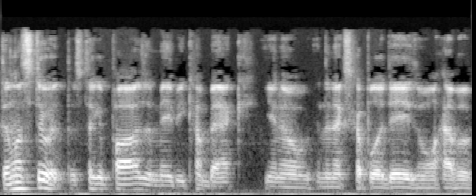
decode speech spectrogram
then let's do it. Let's take a pause and maybe come back, you know, in the next couple of days, and we'll have a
